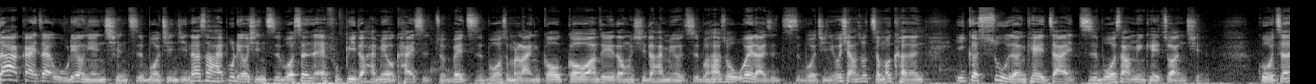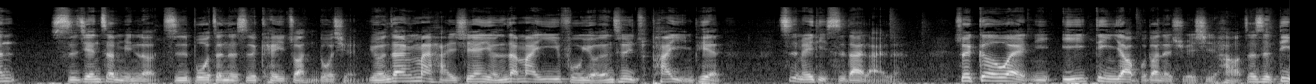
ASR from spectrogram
大概在五六年前，直播经济那时候还不流行直播，甚至 FB 都还没有开始准备直播，什么蓝勾勾啊这些东西都还没有直播。他说未来是直播经济，我想说怎么可能一个素人可以在直播上面可以赚钱？果真，时间证明了直播真的是可以赚很多钱。有人在卖海鲜，有人在卖衣服，有人去拍影片，自媒体时代来了。所以各位，你一定要不断的学习。好，这是第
